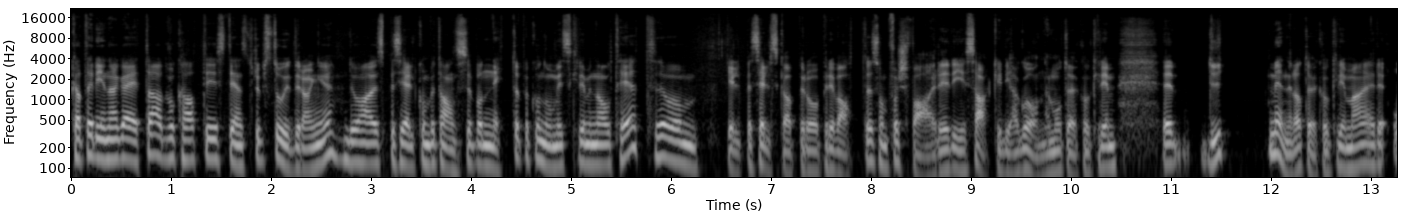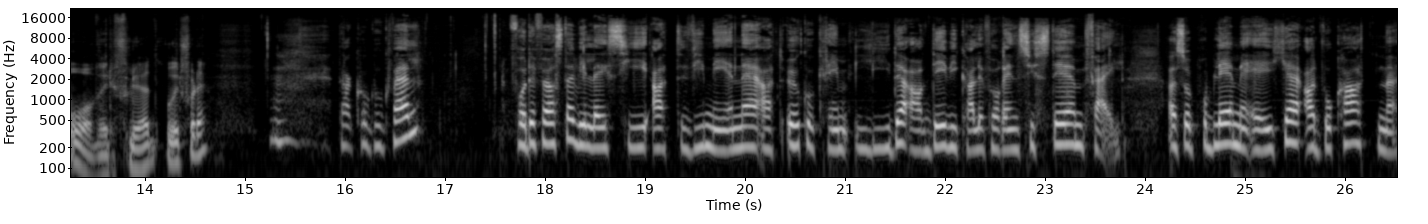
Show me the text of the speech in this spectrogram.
Katarina Gaeta, advokat i Stenstrup Stordrange. Du har spesiell kompetanse på nettopp økonomisk kriminalitet, og hjelper selskaper og private som forsvarer i saker de har gående mot Økokrim. Du mener at Økokrim er overflødig. Hvorfor det? Takk og god kveld. For det første vil jeg si at vi mener at Økokrim lider av det vi kaller for en systemfeil. Altså Problemet er ikke advokatene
